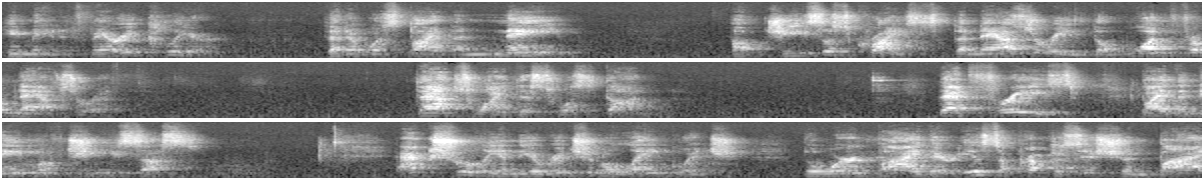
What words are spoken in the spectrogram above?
He made it very clear that it was by the name of Jesus Christ, the Nazarene, the one from Nazareth. That's why this was done. That phrase, by the name of Jesus, actually in the original language, the word by, there is a preposition by,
